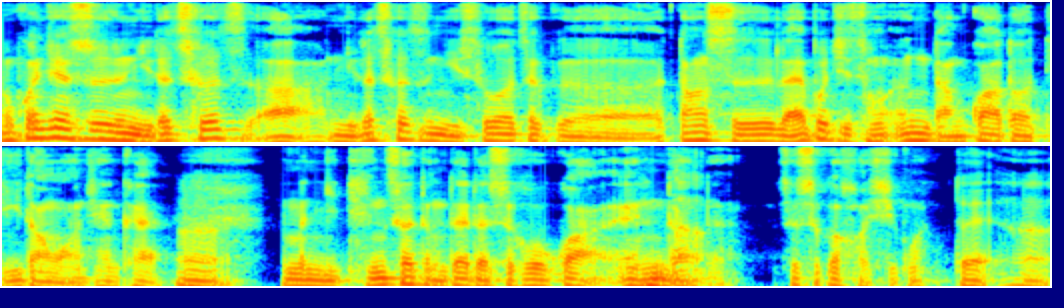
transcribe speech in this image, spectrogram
那么关键是你的车子啊，你的车子，你说这个当时来不及从 N 档挂到 D 档往前开，嗯，那么你停车等待的时候挂 N 档的，这是个好习惯。对，嗯，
